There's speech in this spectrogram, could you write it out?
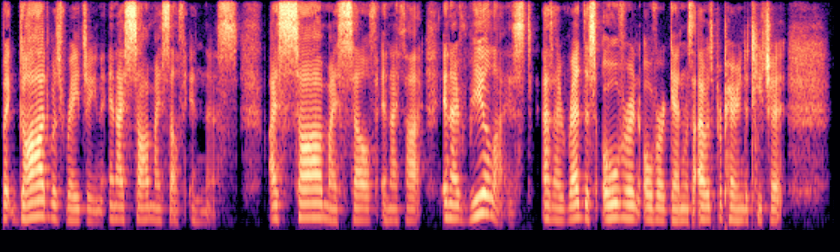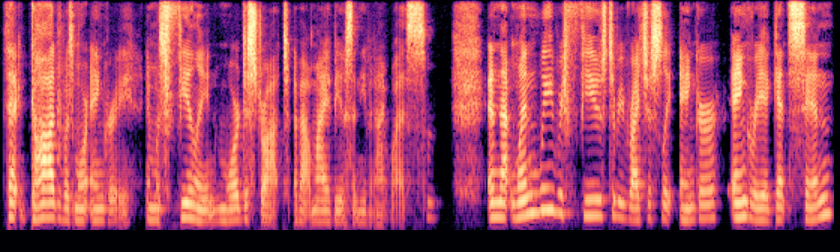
but God was raging, and I saw myself in this. I saw myself, and I thought, and I realized as I read this over and over again, was I was preparing to teach it, that God was more angry and was feeling more distraught about my abuse than even I was. Hmm. And that when we refuse to be righteously anger, angry against sin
